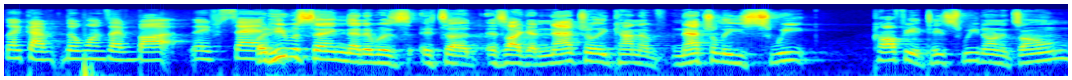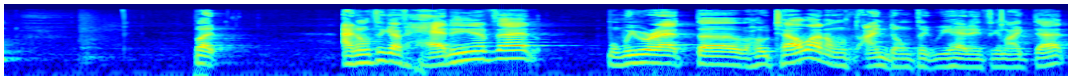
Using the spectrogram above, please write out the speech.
like I've the ones I've bought. They've said, But he was saying that it was it's a it's like a naturally kind of naturally sweet coffee. It tastes sweet on its own. But I don't think I've had any of that. When we were at the hotel, I don't I don't think we had anything like that.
